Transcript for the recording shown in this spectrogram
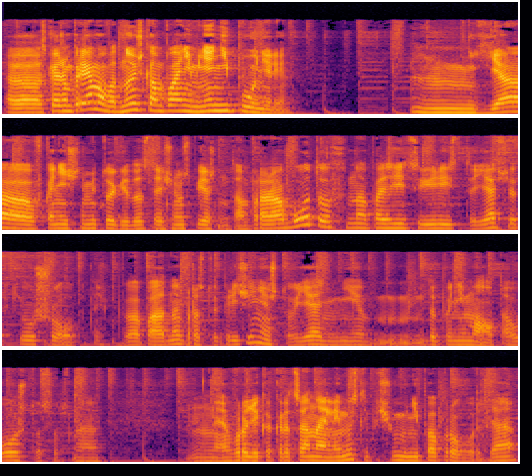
Э, скажем прямо, в одной из компаний меня не поняли. Я в конечном итоге достаточно успешно там проработав на позиции юриста, я все-таки ушел. По одной простой причине, что я не допонимал того, что, собственно, вроде как рациональные мысли, почему не попробовать, да.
